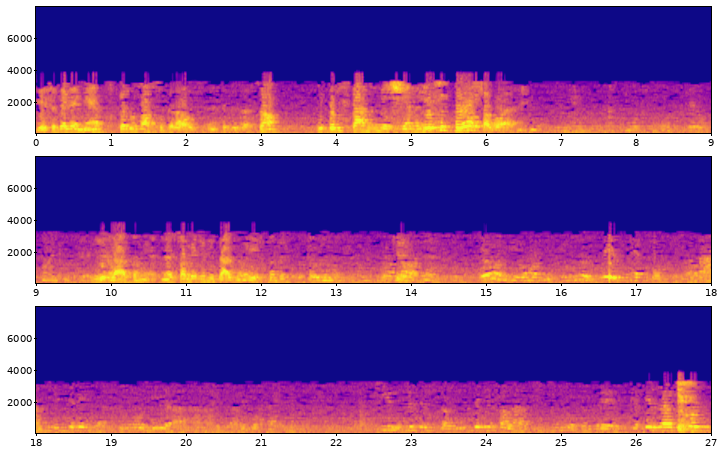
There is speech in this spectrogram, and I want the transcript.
esses elementos pelo nosso grau de sensibilização e por estarmos mexendo nesse poço agora. Né? Exatamente, não é só mediunidade, não é isso também. Porque, eu ouvi ontem, duas vezes, né, falado, eu ouvi a, a, reportagem, que o presidente da saúde teria falado no Congresso que apesar de todas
